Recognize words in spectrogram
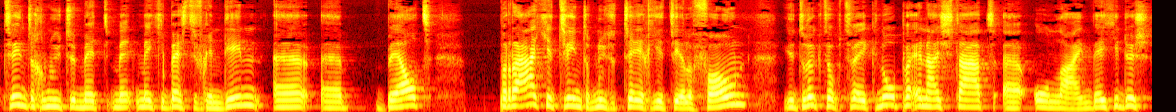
20 minuten met, met, met je beste vriendin uh, belt, praat je 20 minuten tegen je telefoon. Je drukt op twee knoppen en hij staat online. Weet je, dus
